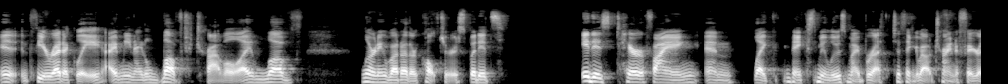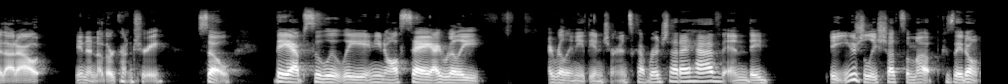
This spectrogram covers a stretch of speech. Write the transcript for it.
eh, theoretically. I mean, I love to travel. I love learning about other cultures, but it's, it is terrifying and like makes me lose my breath to think about trying to figure that out in another country. So they absolutely, and you know, I'll say I really, I really need the insurance coverage that I have, and they, it usually shuts them up because they don't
